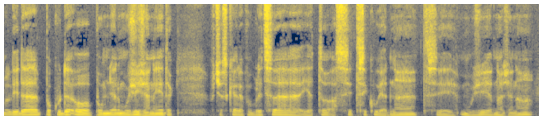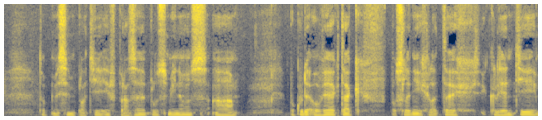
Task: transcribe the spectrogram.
lidé, pokud jde o poměr muži ženy, tak v České republice je to asi tři ku jedné, tři muži, jedna žena. To myslím platí i v Praze plus minus. A pokud je o věk, tak v posledních letech klienti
